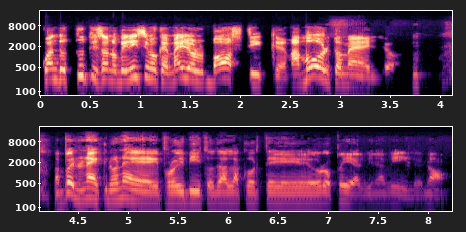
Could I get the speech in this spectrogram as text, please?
quando tutti sanno benissimo che è meglio il Bostic, ma molto meglio. Ma poi non è, non è proibito dalla Corte europea il Vinaville, no.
